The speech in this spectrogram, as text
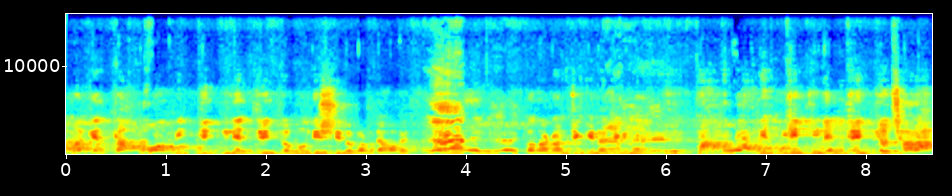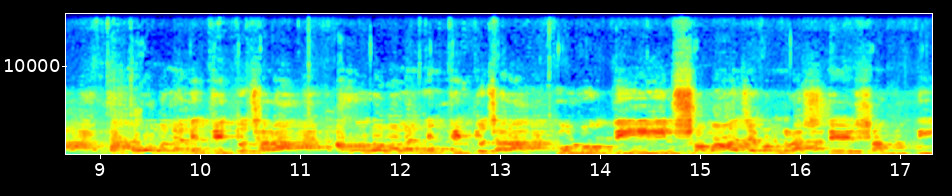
আমাকে তাকওয়া ভিত্তিক নেতৃত্ব প্রতিষ্ঠিত করতে হবে। ঠিক কিনা, ঠিক না? তাকুয়া ভিত্তিক নেতৃত্ব ছাড়া তাকুয়াওয়ালা নেতৃত্ব ছাড়া, আল্লাহওয়ালা নেতৃত্ব ছাড়া কোনো দিন সমাজ এবং রাষ্ট্রে শান্তি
